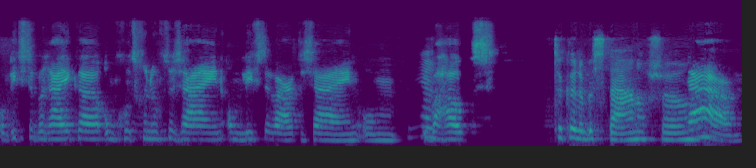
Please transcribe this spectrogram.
om iets te bereiken, om goed genoeg te zijn, om liefde waard te zijn, om überhaupt te kunnen bestaan of zo. Ja,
